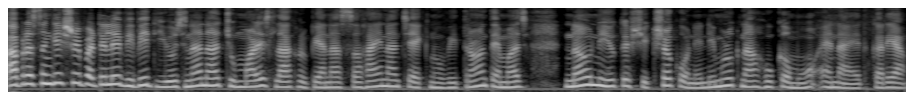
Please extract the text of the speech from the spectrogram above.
આ પ્રસંગે શ્રી પટેલે વિવિધ યોજનાના ચુમ્માળીસ લાખ રૂપિયાના સહાયના ચેકનું વિતરણ તેમજ નવનિયુક્ત શિક્ષકોને નિમણૂકના હુકમો એનાયત કર્યા.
